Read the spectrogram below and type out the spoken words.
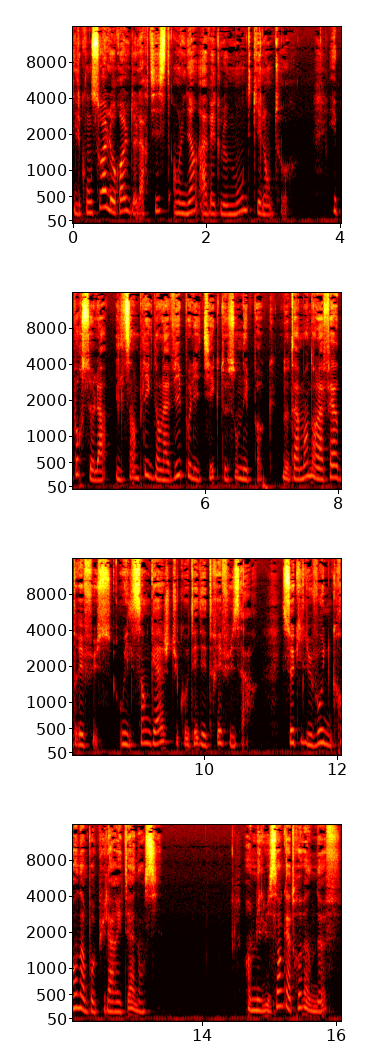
Il conçoit le rôle de l'artiste en lien avec le monde qui l'entoure et pour cela, il s'implique dans la vie politique de son époque, notamment dans l'affaire Dreyfus, où il s'engage du côté des Dreyfusards, ce qui lui vaut une grande impopularité à Nancy. En 1889,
